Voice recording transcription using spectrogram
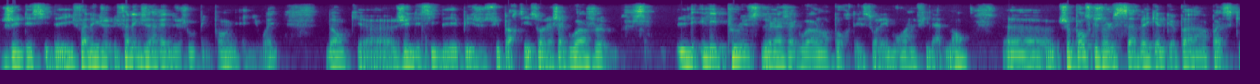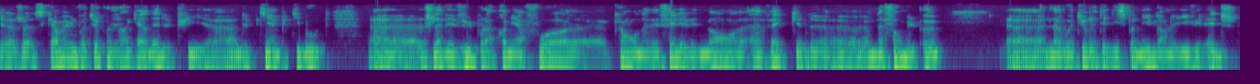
j'ai décidé. Il fallait que j'arrête de jouer au ping-pong anyway. Donc, j'ai décidé, puis je suis parti sur la Jaguar. Les plus de la Jaguar porté sur les moins finalement. Je pense que je le savais quelque part parce que c'est quand même une voiture que je regardais depuis, depuis un petit bout. Je l'avais vue pour la première fois quand on avait fait l'événement avec la Formule E. La voiture était disponible dans le e-Village.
